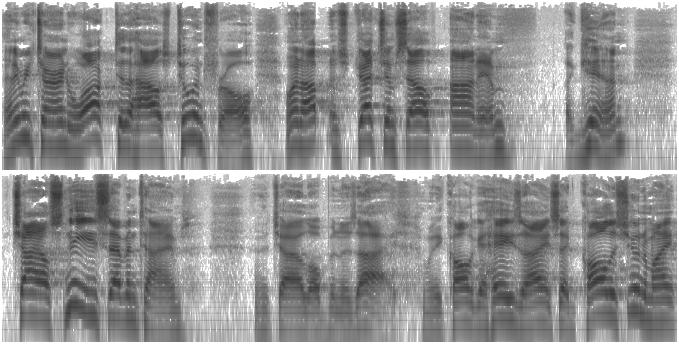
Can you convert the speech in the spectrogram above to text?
Then he returned, walked to the house to and fro, went up and stretched himself on him again. The child sneezed seven times, and the child opened his eyes. When he called Gehazi, he said, Call the Shunammite.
